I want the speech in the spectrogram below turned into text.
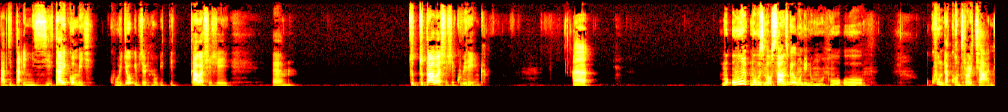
nabyita imizi itari ikomeye ku buryo ibyo bintu it- itabashije tutabashije kubirenga Ah, mu buzima busanzwe ubundi ndi umuntu ukunda kontorore cyane.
